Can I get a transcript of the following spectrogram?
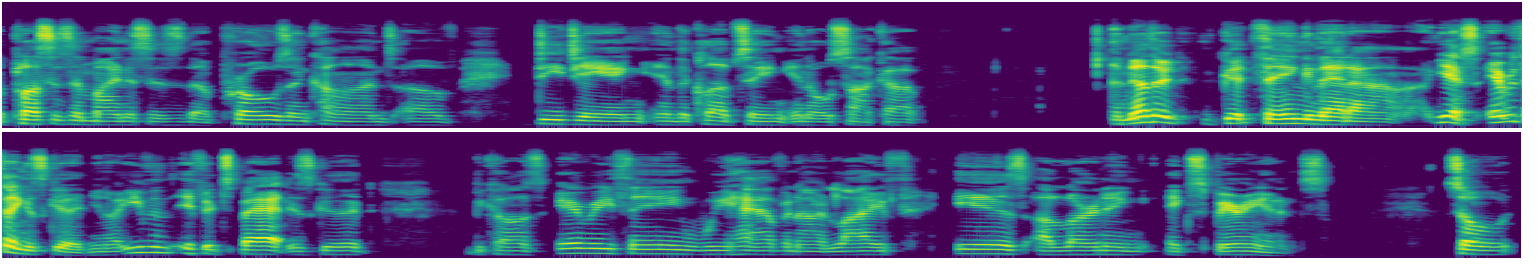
the pluses and minuses, the pros and cons of DJing in the club scene in Osaka another good thing that uh yes everything is good you know even if it's bad is good because everything we have in our life is a learning experience. So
